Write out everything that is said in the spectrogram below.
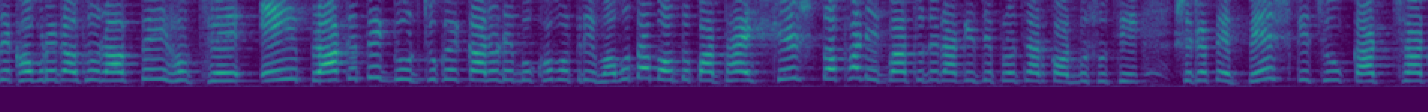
ফিরে এলাম বিরতির যে খবরে নজর রাখতেই হচ্ছে। এই প্রাকৃতিক দুর্যোগের কারণে মুখ্যমন্ত্রী মমতা বন্দ্যোপাধ্যায়ের শেষ দফা নির্বাচনের আগে যে প্রচার কর্মসূচি, সেটাতে বেশ কিছু কাটছাট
